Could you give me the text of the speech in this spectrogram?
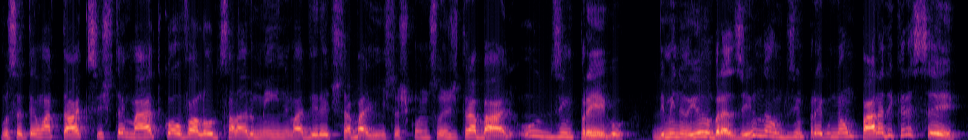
você tem um ataque sistemático ao valor do salário mínimo, a direitos trabalhistas, condições de trabalho. O desemprego diminuiu no Brasil? Não, o desemprego não para de crescer.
